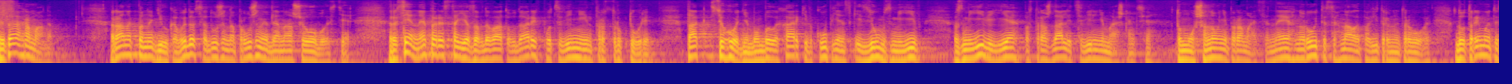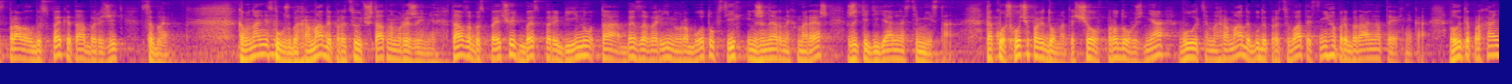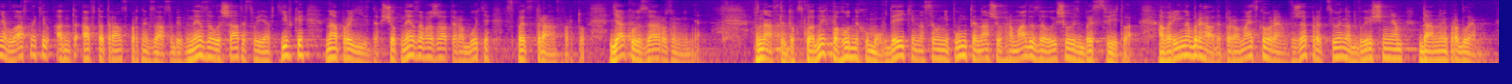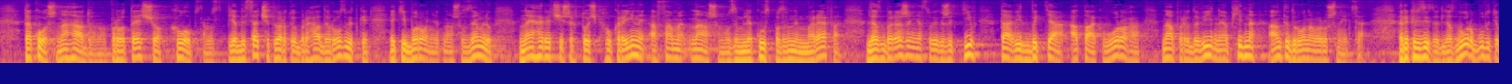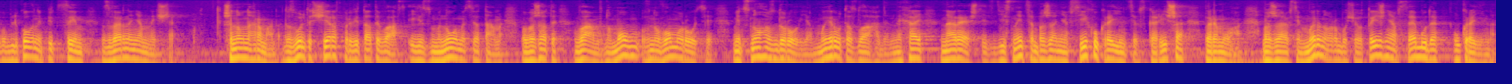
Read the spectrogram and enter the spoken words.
Вітаю громада! Ранок понеділка видався дуже напружений для нашої області. Росія не перестає завдавати ударів по цивільній інфраструктурі. Так, сьогодні бомбили Харків, Куп'янськ, Ізюм, Зміїв. В Зміїві є постраждалі цивільні мешканці. Тому, шановні парамайці, не ігноруйте сигнали повітряної тривоги, дотримуйтесь правил безпеки та бережіть себе. Комунальні служби громади працюють в штатному режимі та забезпечують безперебійну та безаварійну роботу всіх інженерних мереж життєдіяльності міста. Також хочу повідомити, що впродовж дня вулицями громади буде працювати снігоприбиральна техніка. Велике прохання власників автотранспортних засобів не залишати свої автівки на проїздах, щоб не заважати роботі спецтранспорту. Дякую за розуміння. Внаслідок складних погодних умов деякі населені пункти нашої громади залишились без світла. Аварійна бригада Первомайського РЕМ вже працює над вирішенням даної проблеми. Також нагадуємо про те, що хлопцям з 54-ї бригади розвідки, які боронять нашу землю в найгарячіших точках України, а саме нашому земляку з позивним Мерефа, для збереження своїх життів та відбиття атак ворога на передовій необхідна антидронова рушниця. Реквізити для збору будуть опубліковані під цим зверненням нижче. Шановна громада, дозвольте ще раз привітати вас із минулими святами, побажати вам в новому, в новому році міцного здоров'я, миру та злагоди. Нехай нарешті здійсниться бажання всіх українців скоріша перемога. Бажаю всім мирного робочого тижня. Все буде Україна!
